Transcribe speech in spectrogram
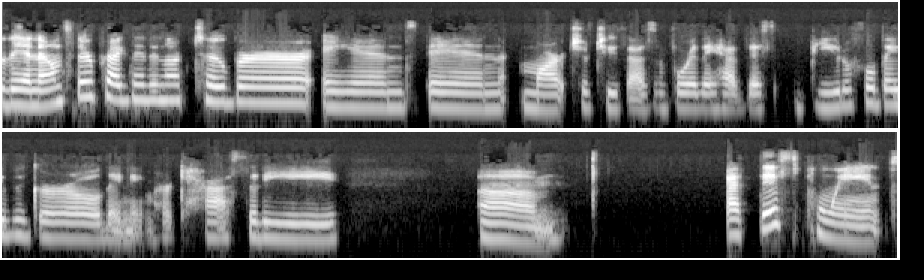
So they announced they're pregnant in October, and in March of 2004, they have this beautiful baby girl. They name her Cassidy. Um, at this point,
